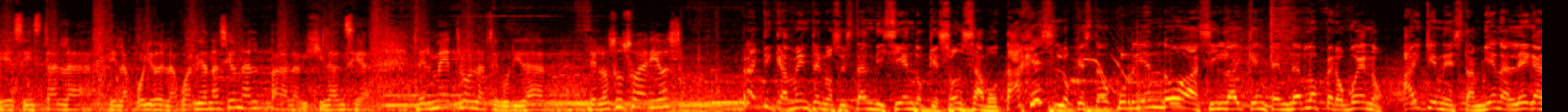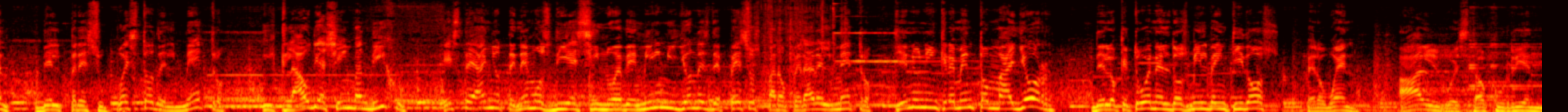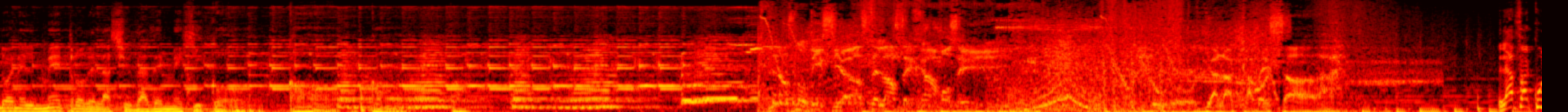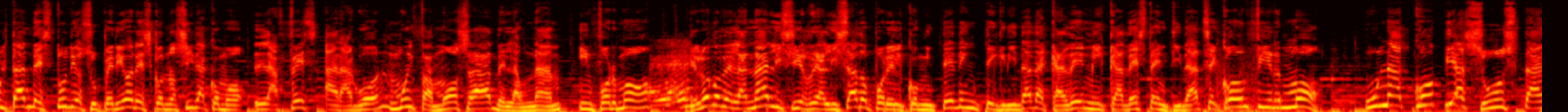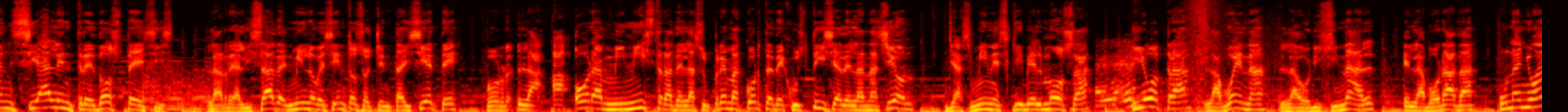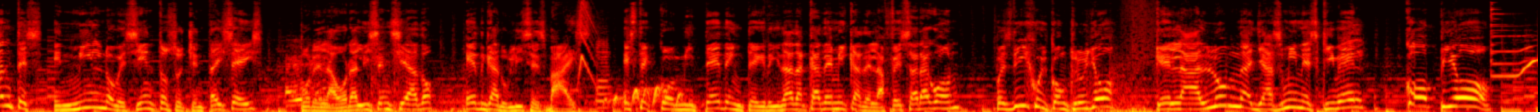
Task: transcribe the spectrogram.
eh, se instala el apoyo de la Guardia Nacional para la vigilancia del metro, la seguridad de los usuarios. Prácticamente nos están diciendo que son sabotajes lo que está ocurriendo, así lo hay que entenderlo, pero bueno, hay quienes también alegan del presupuesto del metro. Y Claudia Sheinbaum dijo, este año tenemos 19 mil millones de pesos para operar el metro. Tiene un incremento mayor de lo que tuvo en el 2022. Pero bueno, algo está ocurriendo en el metro de la Ciudad de México. Te las dejamos ir. y a la cabeza. La Facultad de Estudios Superiores, conocida como la FES Aragón, muy famosa de la UNAM, informó que luego del análisis realizado por el Comité de Integridad Académica de esta entidad, se confirmó una copia sustancial entre dos tesis, la realizada en 1987 por la ahora ministra de la Suprema Corte de Justicia de la Nación, Yasmín Esquivel Moza, y otra, la buena, la original, elaborada un año antes, en 1986, por el ahora licenciado Edgar Ulises Baez. Este Comité de Integridad Académica de la FES Aragón pues dijo y concluyó que la alumna Yasmín Esquivel copió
